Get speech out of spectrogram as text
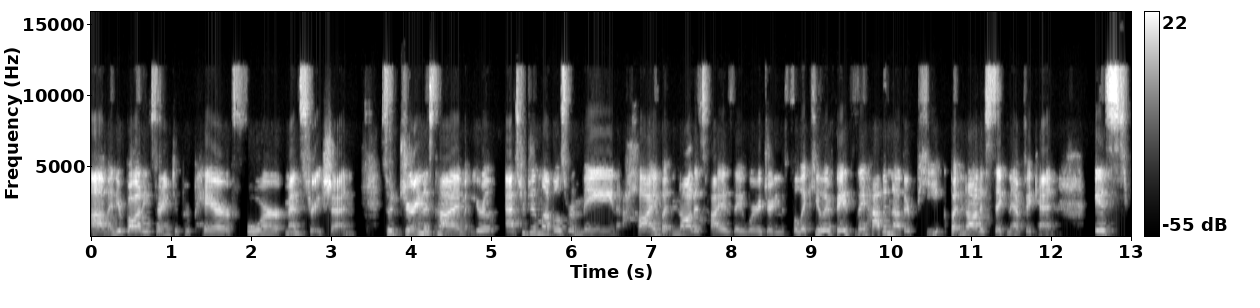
Um, and your body starting to prepare for menstruation. So during this time, your estrogen levels remain high, but not as high as they were during the follicular phase. They have another peak, but not as significant. It's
